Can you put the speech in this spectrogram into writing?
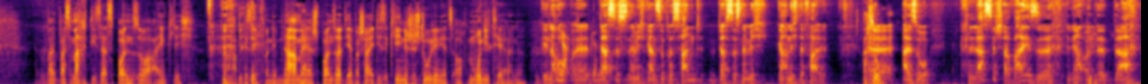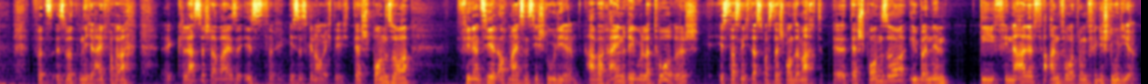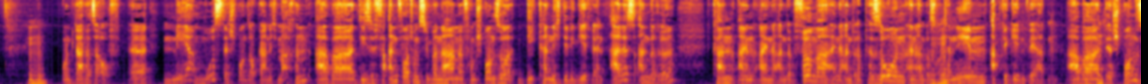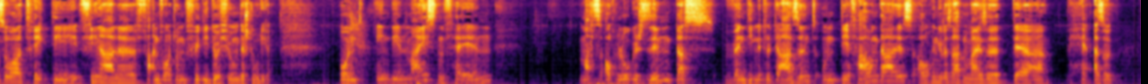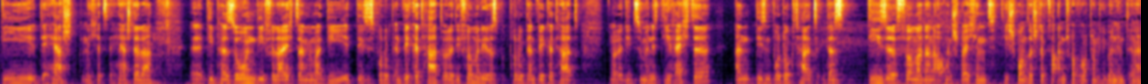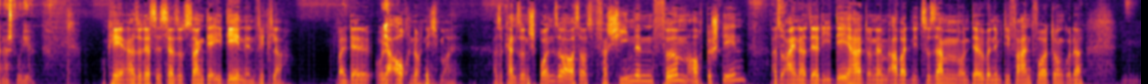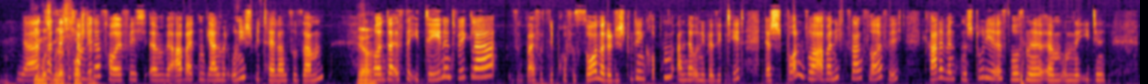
was macht dieser Sponsor eigentlich? Abgesehen von dem Namen, er sponsert ja wahrscheinlich diese klinischen Studien jetzt auch monetär. Ne? Genau, ja, äh, genau, das ist nämlich ganz interessant. Das ist nämlich gar nicht der Fall. Ach so. Äh, also klassischerweise, ja, und äh, da wird's, es wird nicht einfacher. Äh, klassischerweise ist, ist es genau richtig. Der Sponsor finanziert auch meistens die Studie. Aber rein regulatorisch ist das nicht das, was der Sponsor macht. Äh, der Sponsor übernimmt die finale Verantwortung für die Studie. Mhm. Und da hört's auf. Äh, mehr muss der Sponsor auch gar nicht machen, aber diese Verantwortungsübernahme vom Sponsor, die kann nicht delegiert werden. Alles andere kann ein, eine andere Firma, eine andere Person, ein anderes mhm. Unternehmen abgegeben werden. Aber mhm. der Sponsor trägt die finale Verantwortung für die Durchführung der Studie. Und in den meisten Fällen macht es auch logisch Sinn, dass, wenn die Mittel da sind und die Erfahrung da ist, auch in gewisser Art und Weise, der, Her also die, der Herst nicht jetzt der Hersteller, äh, die Person, die vielleicht, sagen wir mal, die dieses Produkt entwickelt hat oder die Firma, die das Produkt entwickelt hat oder die zumindest die Rechte an diesem Produkt hat, dass diese Firma dann auch entsprechend die Sponsorship-Verantwortung übernimmt in einer Studie. Okay, also das ist ja sozusagen der Ideenentwickler, weil der oder ja. auch noch nicht mal. Also kann so ein Sponsor aus, aus verschiedenen Firmen auch bestehen? Also einer, der die Idee hat und dann arbeiten die zusammen und der übernimmt die Verantwortung oder ja, wie muss man das vorstellen? haben wir das häufig. Ähm, wir arbeiten gerne mit Unispitälern zusammen. Ja. Und da ist der Ideenentwickler, sind meistens die Professoren oder die Studiengruppen an der Universität, der Sponsor aber nicht zwangsläufig. Gerade wenn es eine Studie ist, wo es eine, ähm, um, eine Idee,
